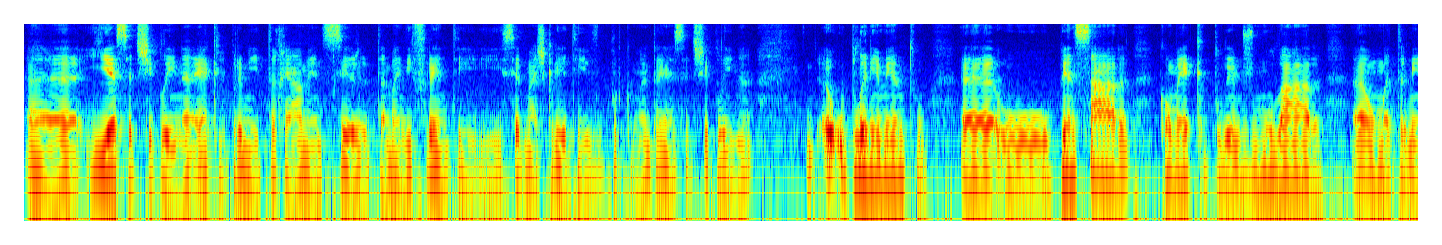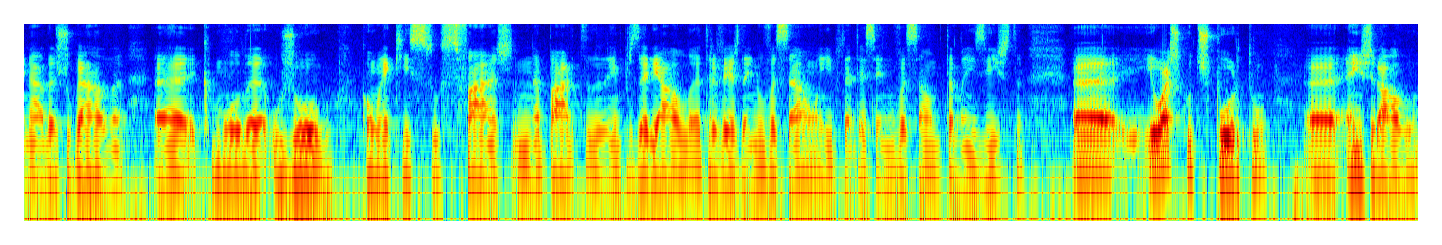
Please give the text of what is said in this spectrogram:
é uh, e essa disciplina é que lhe permite realmente ser também diferente e, e ser mais criativo, porque mantém essa disciplina o planeamento, uh, o, o, pensar como é que podemos mudar uh, uma determinada jogada uh, que muda o jogo, como é que isso se faz na parte empresarial através da inovação e, portanto, essa inovação também existe. eu acho que o desporto. Em geral,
